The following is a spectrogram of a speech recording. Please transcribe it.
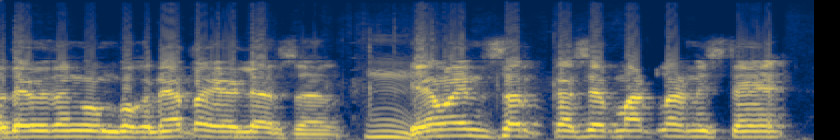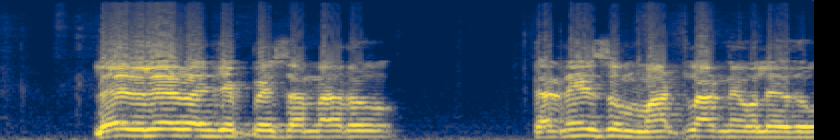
అదే విధంగా ఇంకొక నేత వెళ్ళారు సార్. ఏమైంది సార్? కాసేపు మాట్లాడనిస్తే లేదు లేదు అని చెప్పేసి అన్నారు. కనీసం మాట్లాడనివ్వలేదు.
